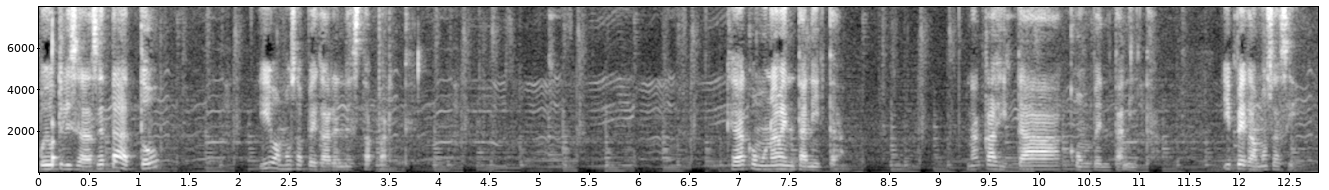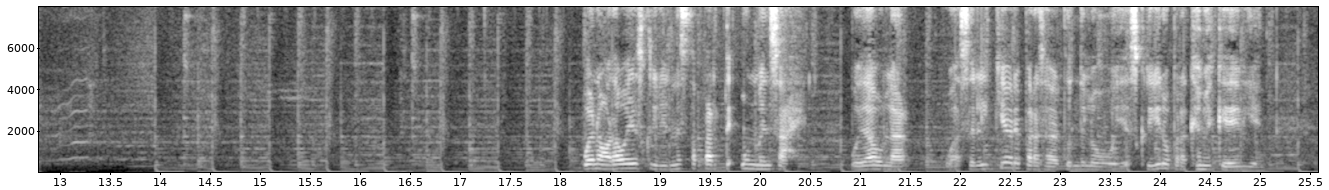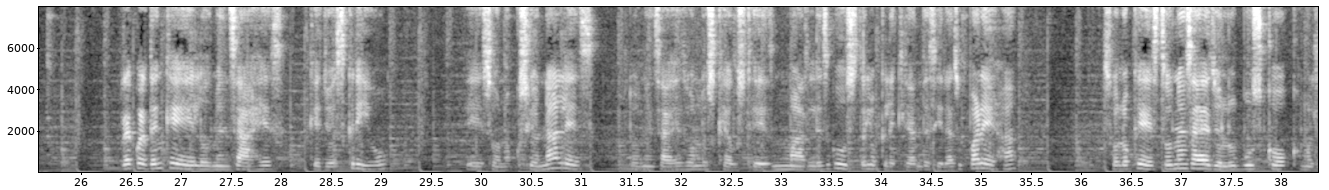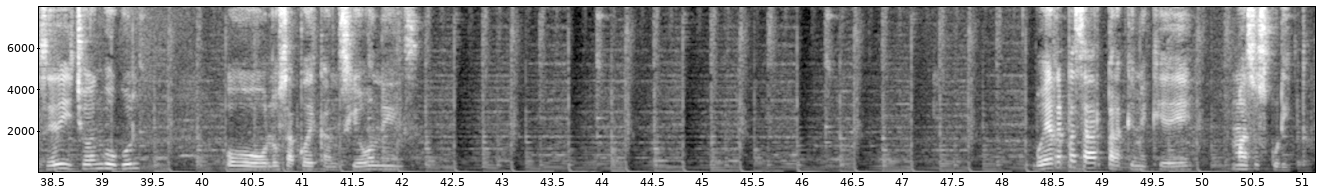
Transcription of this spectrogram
Voy a utilizar acetato y vamos a pegar en esta parte. Queda como una ventanita una cajita con ventanita. Y pegamos así Bueno, ahora voy a escribir en esta parte un mensaje. Voy a doblar o hacer el quiebre para saber dónde lo voy a escribir o para que me quede bien. Recuerden que los mensajes que yo escribo eh, son opcionales. Los mensajes son los que a ustedes más les guste, lo que le quieran decir a su pareja. Solo que estos mensajes yo los busco, como les he dicho, en Google o los saco de canciones, voy a repasar para que me quede más oscurito.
